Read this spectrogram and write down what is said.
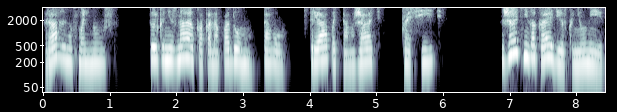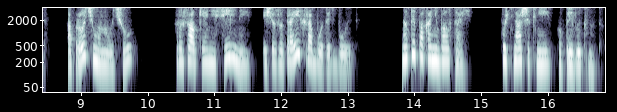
Равдан ухмыльнулся. Только не знаю, как она по дому того. Стряпать там, жать, косить. Жать никакая девка не умеет, а прочему научу. Русалки они сильные, еще за троих работать будет. Но ты пока не болтай. Пусть наши к ней попривыкнут.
